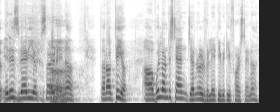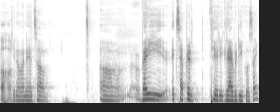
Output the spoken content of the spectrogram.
इट इज भेरी एब्सर्ड होइन? तर अब त्यही हो। Will understand general relativity first होइन? किनभने छ भेरी एक्सेप्टेड थियोरी ग्राभिटीको चाहिँ।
